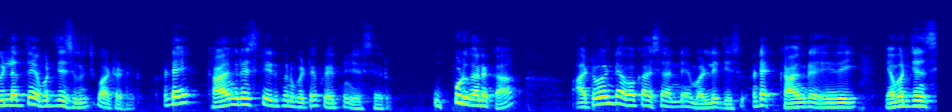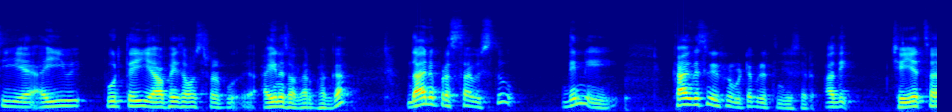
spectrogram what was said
వీళ్ళంతా ఎమర్జెన్సీ గురించి మాట్లాడారు. అంటే కాంగ్రెస్ని ఇరుకుని పెట్టే ప్రయత్నం చేశారు. ఇప్పుడు కనుక అటువంటి అవకాశాన్నే మళ్ళీ తీసు అంటే కాంగ్రెస్ ఇది ఎమర్జెన్సీ అయ్యి పూర్తయి యాభై సంవత్సరాలు అయిన సందర్భంగా దాన్ని ప్రస్తావిస్తూ దీన్ని కాంగ్రెస్ని ఇరుకుని పెట్టే ప్రయత్నం చేశారు. అది చేయొచ్చా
